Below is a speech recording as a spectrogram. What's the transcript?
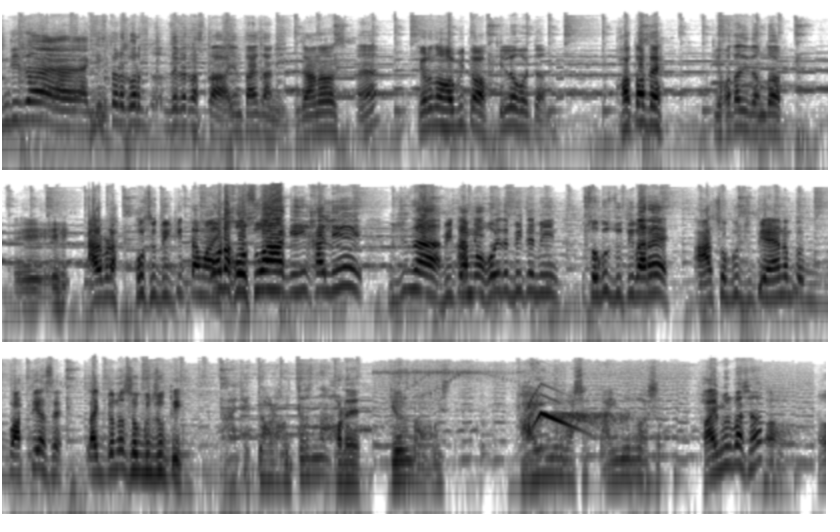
ইন্দি যা এক স্তর ঘর রাস্তা এন তাই জানি। জানাস। হ্যাঁ কেন না হবি তো? কিলো হইতাম। দে। কি কথা দিতাম ধর? আর বেটা হসু কিতাম ওটা হসুয়া কি খাইলি? বুঝিস না? ভিটামিন। ভিটামিন হইতে ভিটামিন সবুজ জুতি বারে আর চকু জুতি এন বাতি আছে না চকু জুতি। আচ্ছা হড় হইতে না হড়ে না হইস ফাইমের বাসা ফাইমের বাসা। ফাইমের বাসা? ও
